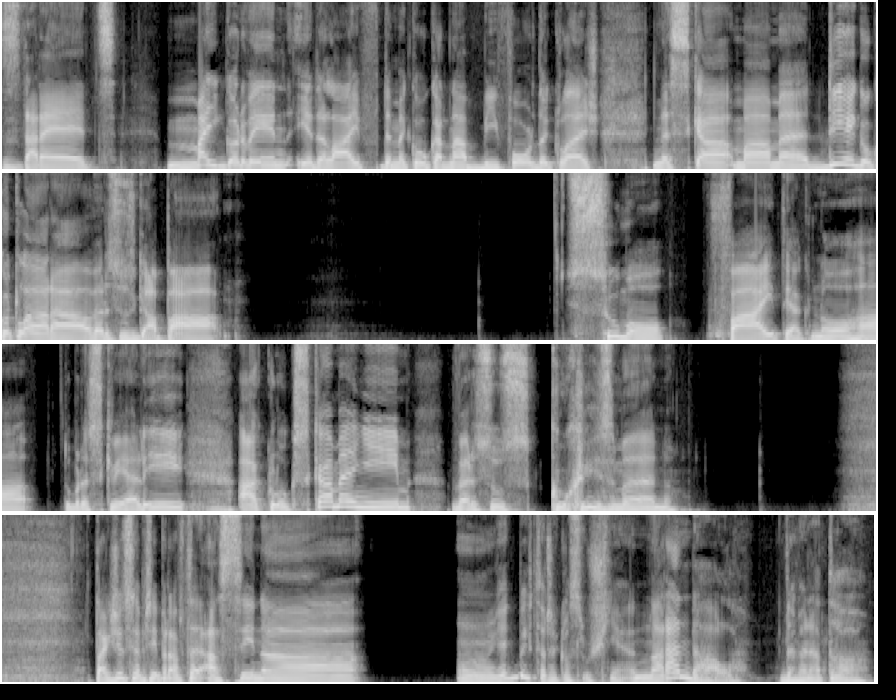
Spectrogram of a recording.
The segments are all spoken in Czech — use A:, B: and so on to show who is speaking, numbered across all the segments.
A: Zdarec. Mike Godwin jede live, jdeme koukat na Before the Clash. Dneska máme Diego Kotlára versus Gapa. Sumo, fight jak noha, to bude skvělý. A kluk s kamením versus Cookiesman. Takže se připravte asi na... hm, Jak bych to řekl slušně? Na randál. Jdeme na to.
